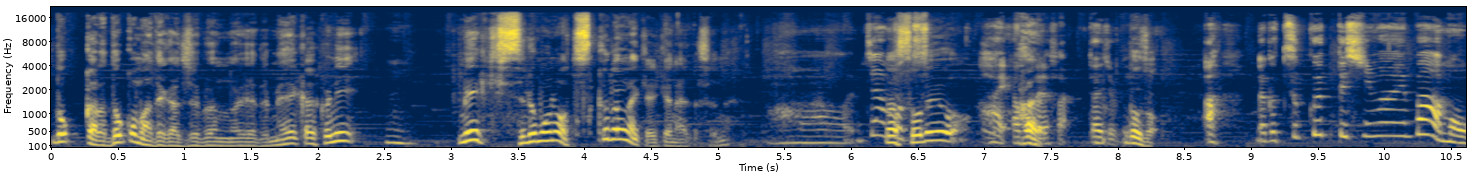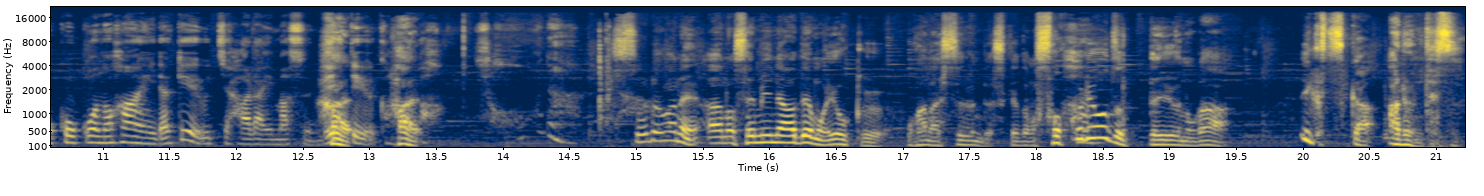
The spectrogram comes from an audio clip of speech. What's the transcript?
どっからどこまでが自分の家で明確にうん。明記するものを作らなきゃいけないですよね。あーじゃあそれをはいあごめんなさい、大丈夫どうぞ。あなんか作ってしまえばもうここの範囲だけうち払いますんではい。っていう感じ、はいそれはねあのセミナーでもよくお話しするんですけども測量図っていうのがいくつかあるんです。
